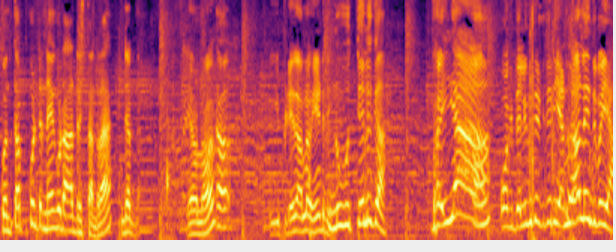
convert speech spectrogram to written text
కొంత తప్పుకుంటే నేను కూడా ఆర్డర్ ఇస్తాను రా ఏమన్నా ఇప్పుడేదో అన్నావు ఏంటిది? నువ్వు తెలుగా? భయ్యా! ఒక తెలుగు తిట్టి తిని ఎన్నాళ్ళైంది భయ్యా?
